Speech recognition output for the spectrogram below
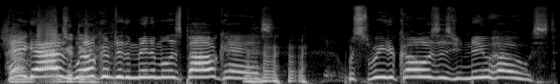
hey guys, good to- welcome to the Minimalist Podcast with Sweeter Coles as your new host.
